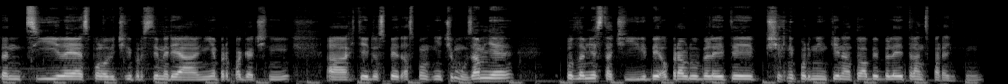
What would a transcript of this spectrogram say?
ten cíl je z polovičky prostě mediální a propagační a chtějí dospět aspoň k něčemu. Za mě podle mě stačí, kdyby opravdu byly ty všechny podmínky na to, aby byly transparentní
